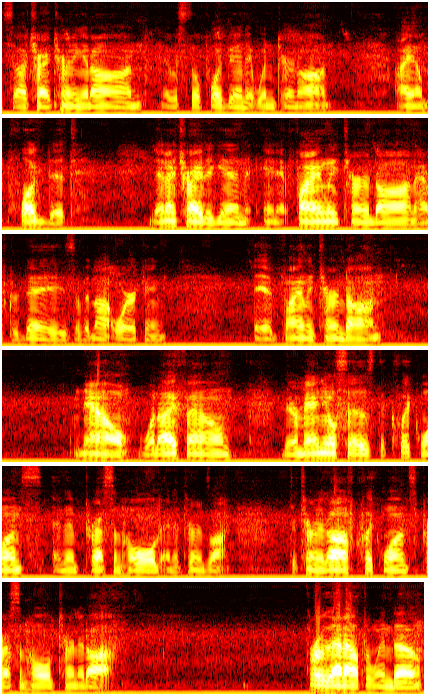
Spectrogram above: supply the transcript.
So I tried turning it on. It was still plugged in. It wouldn't turn on. I unplugged it. Then I tried again, and it finally turned on after days of it not working. It finally turned on. Now, what I found their manual says to click once and then press and hold and it turns on. To turn it off, click once, press and hold, turn it off. Throw that out the window.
